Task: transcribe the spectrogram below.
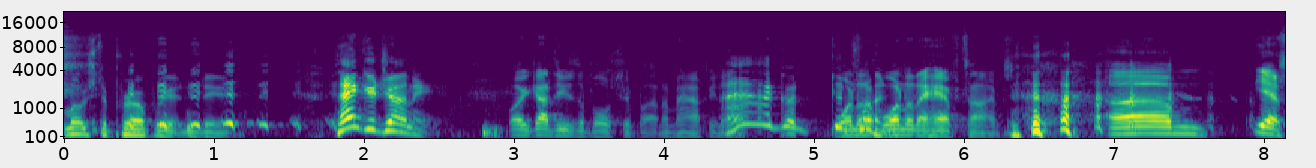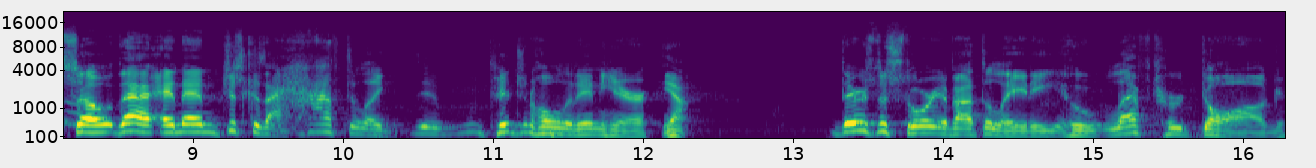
Most appropriate indeed. Thank you, Johnny. Well, you got to use the bullshit button. I'm happy now. Ah, good, good one, fun. And, one and a half times. um, yeah, so that, and then just because I have to like uh, pigeonhole it in here, Yeah. there's the story about the lady who left her dog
